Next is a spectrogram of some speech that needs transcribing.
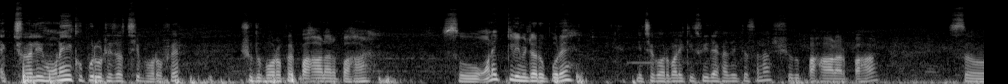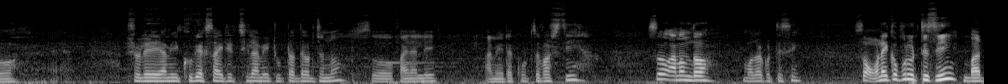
Actually অনেক উপরে উঠে যাচ্ছি বরফের। শুধু বরফের পাহাড় আর পাহাড়। সো অনেক কিলোমিটার উপরে। নিচে ঘরবাড়ি কিছুই দেখা যাইতেছে না, শুধু পাহাড় আর পাহাড়। সো আসলে আমি খুবই এক্সাইটেড ছিলাম এই ট্যুরটা দেওয়ার জন্য। সো ফাইনালি আমি এটা করতে পারছি। সো আনন্দ, মজা করতেছি। সো অনেক উপরে উঠতেছি বাট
